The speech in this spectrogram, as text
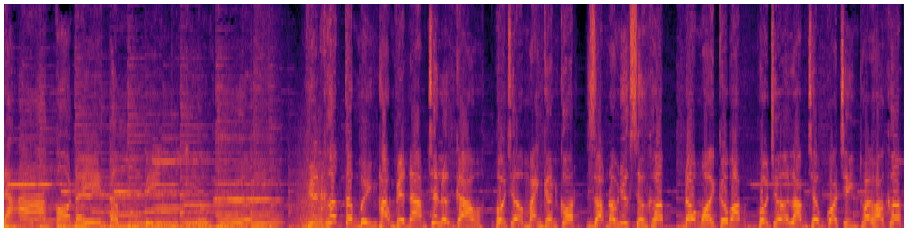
Đã có đầy tâm bình yêu thương Viên khớp Tâm Bình, hàng Việt Nam chất lượng cao, hỗ trợ mạnh gân cốt, giảm đau nhức xương khớp, đau mỏi cơ bắp, hỗ trợ làm chậm quá trình thoái hóa khớp,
